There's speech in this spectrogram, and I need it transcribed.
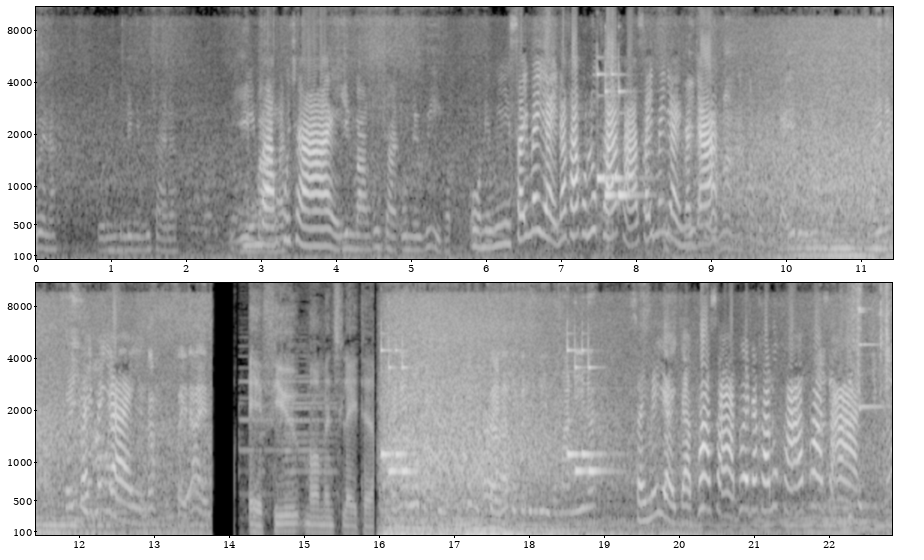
ด้วยนะตัวนี้เป็นลินินผู้ชายนะยีนบางนะผู้ชายยีนบางผู้ชายอุนเนวี่ครับโอ้นิวีไซส์ไม่ใหญ่นะคะ คุณลูกค้าขาไซส์ไม่ใหญ่นะจ๊ะไซส์สวยมากนะเอาเดี๋ยวผมใส่ให้ดูนะไซส์นะไซส์อยู่ไซส์ไม่ใหญ่เห็นปะผมใส่ได้ A few moments later. ใส่หน้ารถแบบดูถ้าผมใส่หน้าติดกระดุมจะอยู่ประมาณนี้นะไซส์ไม่ใหญ่จ้ะผ้าสะอาดด้วยนะคะ ลูกค้าผ้าสะอาดผมหยิบนะ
